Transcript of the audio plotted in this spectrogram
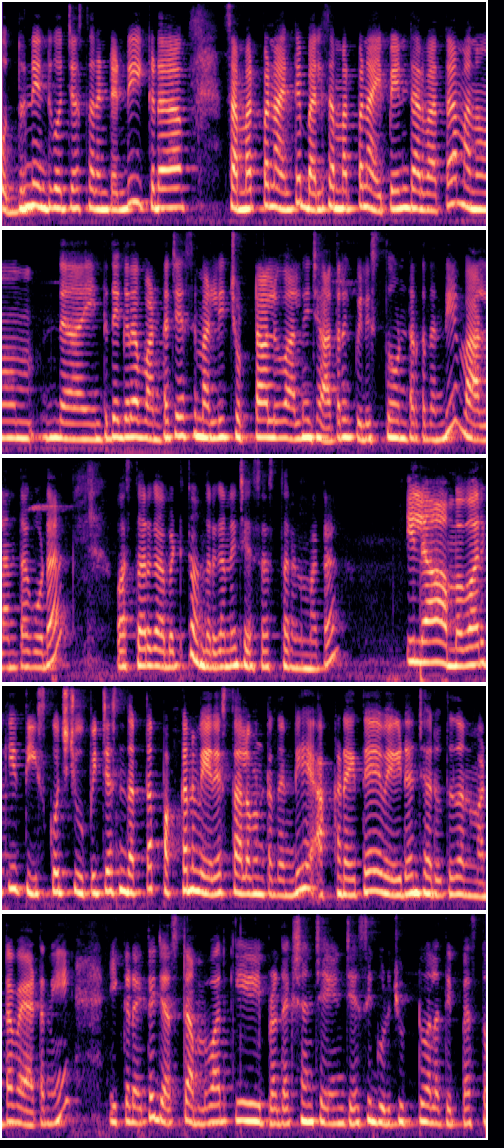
పొద్దున్నే ఎందుకు వచ్చేస్తారంటే అండి ఇక్కడ సమర్పణ అంటే బలి సమర్పణ అయిపోయిన తర్వాత మనం ఇంటి దగ్గర వంట చేసి మళ్ళీ చుట్టాలు వాళ్ళని జాతరకు పిలుస్తూ ఉంటారు కదండి వాళ్ళంతా కూడా వస్తారు కాబట్టి తొందరగానే చేసేస్తారనమాట. ఇలా అమ్మవారికి తీసుకొచ్చి చూపించేసిన తర్వాత పక్కన వేరే స్థలం ఉంటుందండి అక్కడైతే వేయడం జరుగుతుంది అనమాట వేటని. ఇక్కడైతే జస్ట్ అమ్మవారికి ప్రదక్షిణ చేయించేసి గుడి చుట్టూ అలా తిప్పేస్తూ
